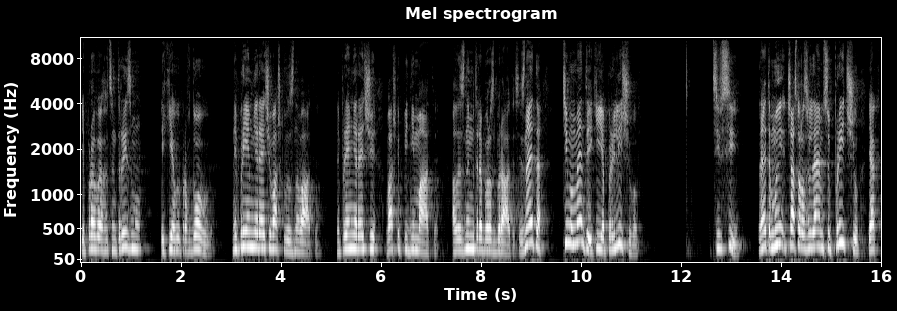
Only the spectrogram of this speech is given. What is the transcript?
є прояви егоцентризму, які я виправдовую. Неприємні речі важко визнавати, неприємні речі важко піднімати, але з ними треба розбиратися. І знаєте, ті моменти, які я перелічував, ці всі. Знаєте, ми часто розглядаємо цю притчу як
